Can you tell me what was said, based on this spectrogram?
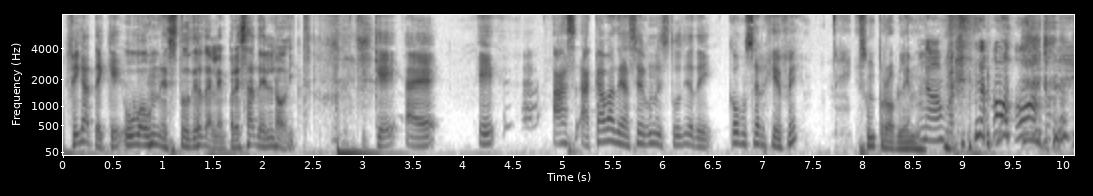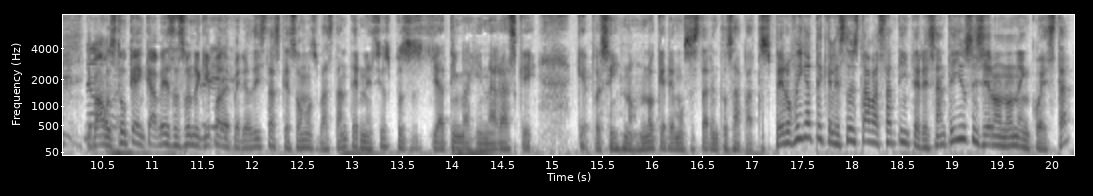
Fíjate que hubo un estudio de la empresa Deloitte que acaba de hacer un estudio de cómo ser jefe es un problema. No, pues, no. vamos, tú que encabezas un equipo de periodistas que somos bastante necios, pues ya te imaginarás que, que pues sí, no, no queremos estar en tus zapatos. Pero fíjate que el estudio está bastante interesante. Ellos hicieron una encuesta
